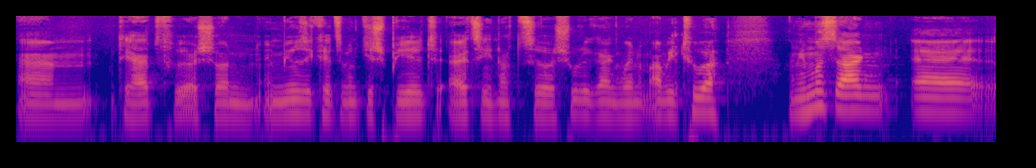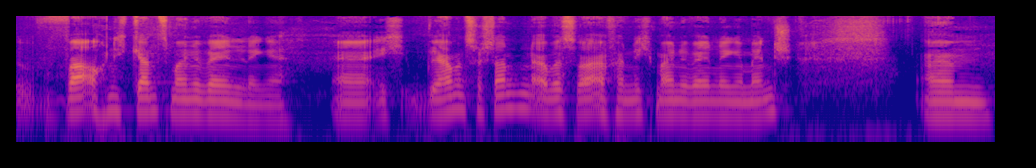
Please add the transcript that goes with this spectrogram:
Ähm, der hat früher schon in Musicals mitgespielt, als ich noch zur Schule gegangen bin, im Abitur. Und ich muss sagen, äh, war auch nicht ganz meine Wellenlänge. Äh, ich, wir haben uns verstanden, aber es war einfach nicht meine Wellenlänge Mensch. Ähm,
